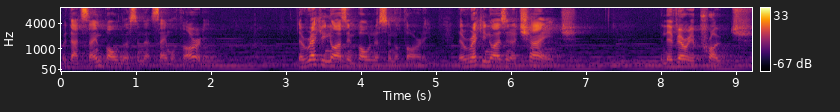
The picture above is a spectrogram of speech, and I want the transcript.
with that same boldness and that same authority. They're recognizing boldness and authority. They're recognizing a change in their very approach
